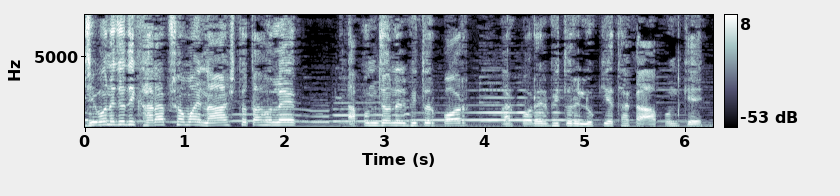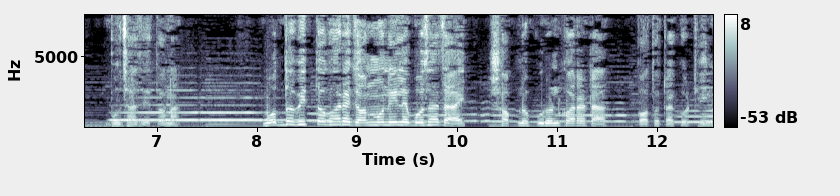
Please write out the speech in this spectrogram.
জীবনে যদি খারাপ সময় না আসতো তাহলে আপনজনের ভিতর পর আর পরের ভিতরে লুকিয়ে থাকা আপনকে বোঝা যেত না। মধ্যবিত্ত ঘরে জন্ম নিলে বোঝা যায়, স্বপ্ন পূরণ করাটা কতটা কঠিন।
